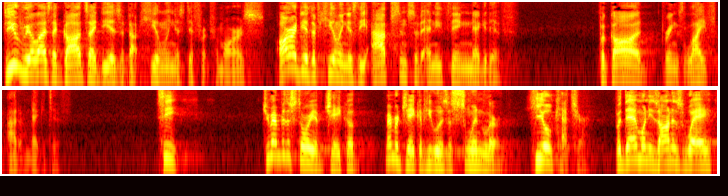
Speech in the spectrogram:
Do you realize that God's ideas about healing is different from ours? Our ideas of healing is the absence of anything negative. But God brings life out of negative. See, do you remember the story of Jacob? Remember Jacob? He was a swindler, heel catcher. But then when he's on his way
